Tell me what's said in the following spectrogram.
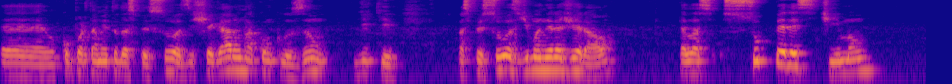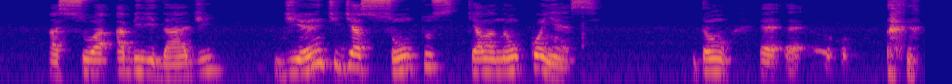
é, o comportamento das pessoas e chegaram na conclusão de que as pessoas, de maneira geral, elas superestimam a sua habilidade diante de assuntos que ela não conhece. Então, é, é,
